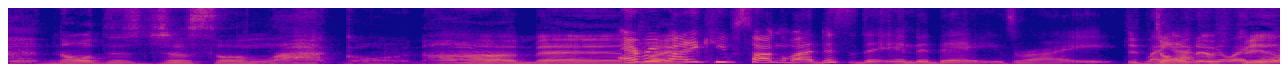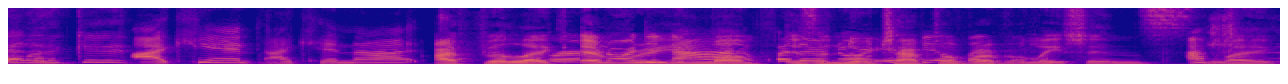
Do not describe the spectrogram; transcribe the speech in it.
to? no. There's just a lot going on, man. Everybody Like, keeps talking about this is the end of days, right? Like, I don't it feel is- like it? I can't. I cannot. I feel like every month is a new chapter of like. Revelations. Like,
